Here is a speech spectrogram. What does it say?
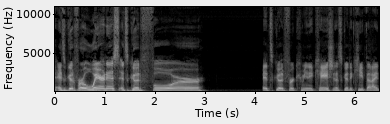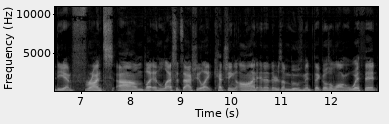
it's good for awareness. It's good for it's good for communication. It's good to keep that idea in front. Um, but unless it's actually like catching on, and then there's a movement that goes along with it,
